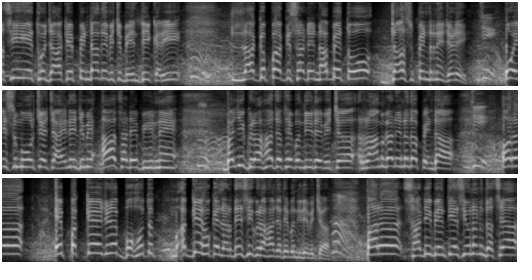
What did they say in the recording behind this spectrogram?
ਅਸੀਂ ਇੱਥੋਂ ਜਾ ਕੇ ਪਿੰਡਾਂ ਦੇ ਵਿੱਚ ਬੇਨਤੀ ਕਰੀ ਲਗਭਗ ਸਾਡੇ ਨਾਭੇ ਤੋਂ 10 ਪਿੰਡ ਨੇ ਜਿਹੜੇ। ਉਹ ਇਸ ਮੋਰਚੇ 'ਚ ਆਏ ਨੇ ਜਿਵੇਂ ਆ ਸਾਡੇ ਵੀਰ ਨੇ ਬਾਈ ਜੀ ਗੁਰਾਹਾਂ ਜਥੇਬੰਦੀ ਦੇ ਵਿੱਚ ਰਾਮਗੜ੍ਹ ਇਹਨਾਂ ਦਾ ਪਿੰਡ ਆ ਜੀ। ਔਰ ਇਹ ਪੱਕੇ ਜਿਹੜੇ ਬਹੁਤ ਅੱਗੇ ਹੋ ਕੇ ਲੜਦੇ ਸੀ ਗੁਰਾਹਾਂ ਜਥੇਬੰਦੀ ਦੇ ਵਿੱਚ। ਪਰ ਸਾਡੀ ਬੇਨਤੀ ਅਸੀਂ ਉਹਨਾਂ ਨੂੰ ਦੱਸਿਆ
